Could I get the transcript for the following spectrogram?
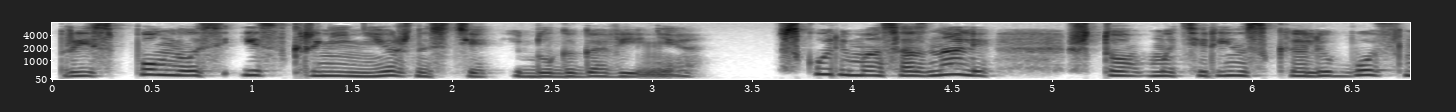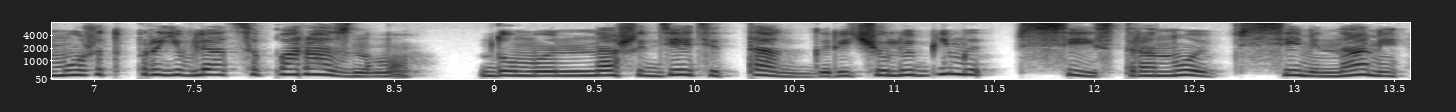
преисполнилось искренней нежности и благоговения. Вскоре мы осознали, что материнская любовь может проявляться по-разному. Думаю, наши дети так горячо любимы всей страной, всеми нами,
